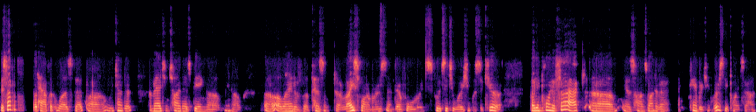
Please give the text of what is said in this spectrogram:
The second thing that happened was that uh, we tend to imagine China as being, uh, you know, uh, a land of uh, peasant rice farmers, and therefore its food situation was secure. But in point of fact, as Hans van der Ven, Cambridge University points out,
